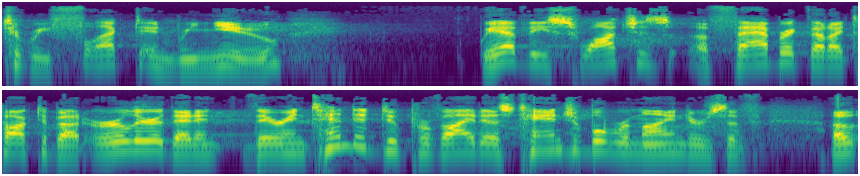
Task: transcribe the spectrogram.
to reflect and renew. We have these swatches of fabric that I talked about earlier that in, they're intended to provide us tangible reminders of, of,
